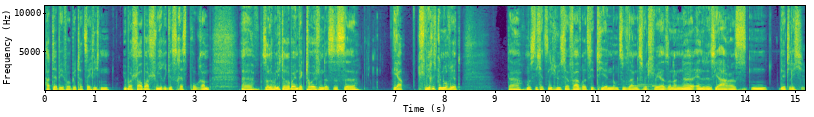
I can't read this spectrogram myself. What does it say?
hat der BVB tatsächlich ein überschaubar schwieriges Restprogramm. Äh, soll aber nicht darüber hinwegtäuschen, dass es äh, ja schwierig genug wird. Da musste ich jetzt nicht Lucien Favre zitieren, um zu sagen, es wird schwer, sondern ne, Ende des Jahres wirklich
